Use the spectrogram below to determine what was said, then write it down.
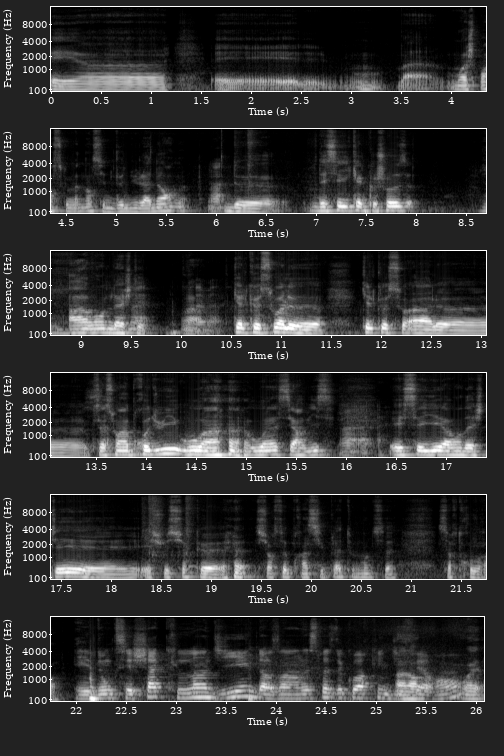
Et, et bah, moi, je pense que maintenant, c'est devenu la norme Ouais. de d'essayer quelque chose avant de l'acheter. Ouais, Voilà. Quel que soit le, quel que soit le, que ce soit un produit ou un, ou un service, Ouais, essayez avant d'acheter et, et je suis sûr que sur ce principe-là, tout le monde se, se retrouvera. Et donc, c'est chaque lundi dans un espèce de coworking Alors, différent. Ouais,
